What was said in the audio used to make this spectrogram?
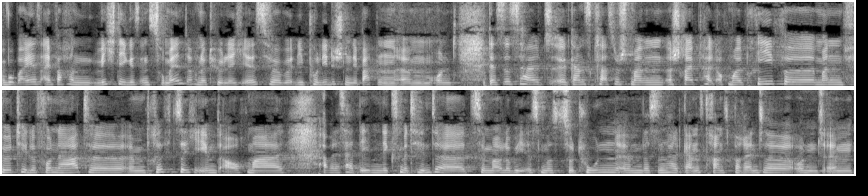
wobei es einfach ein wichtiges Instrument auch natürlich ist für die politischen Debatten. Ähm, und das ist halt äh, ganz klassisch, man schreibt halt auch mal Briefe, man führt Telefonate, ähm, trifft sich eben auch mal. Aber das hat eben nichts mit Hinterzimmerlobbyismus zu tun. Ähm, das sind halt ganz transparente und ähm,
